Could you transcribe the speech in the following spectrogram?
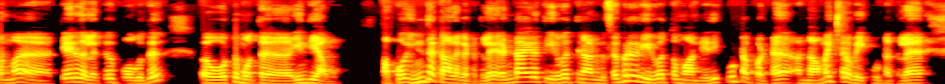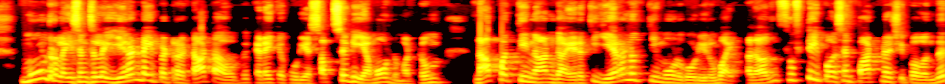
நம்ம தேர்தலுக்கு போகுது ஒட்டுமொத்த இந்தியாவும். அப்போ இந்த காலகட்டத்துல ரெண்டாயிரத்தி இருபத்தி நான்கு பிப்ரவரி இருபத்தொன்பதாம் தேதி கூட்டப்பட்ட அந்த அமைச்சரவை கூட்டத்துல மூன்று லைசன்ஸ்ல இரண்டை பெற்ற டாட்டாவுக்கு கிடைக்கக்கூடிய சப்சிடி அமௌண்ட் மட்டும் நாற்பத்தி நான்காயிரத்தி இருநூத்தி மூணு கோடி ரூபாய். அதாவது பிப்டி பர்சன்ட் பார்ட்னர்ஷிப்பை வந்து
